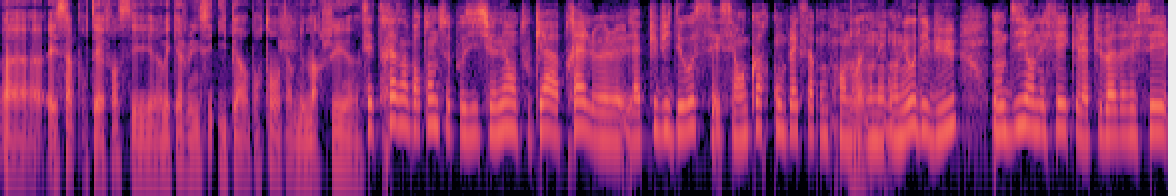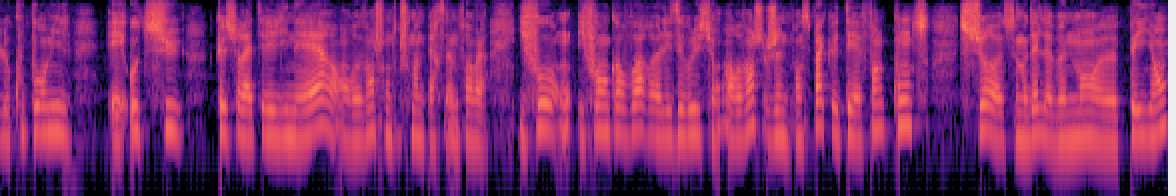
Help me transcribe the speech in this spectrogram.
Euh, et ça, pour TF1, c'est Rebecca, je me dis c'est hyper important en termes de marché. Euh. C'est très important de se positionner. En tout cas, après, la pub vidéo, c'est encore complexe à comprendre. On, est, on est au début. On dit en effet que la pub adressée, le coût pour 1000, est au-dessus que sur la télé linéaire. En revanche, on touche moins de personnes. Enfin voilà, il faut, il faut encore voir euh, les évolutions. En revanche, je ne pense pas que TF1 compte sur ce modèle d'abonnement payant.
